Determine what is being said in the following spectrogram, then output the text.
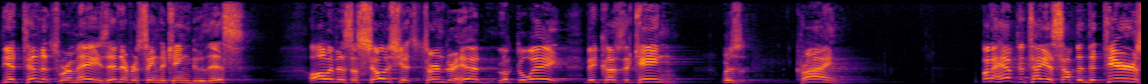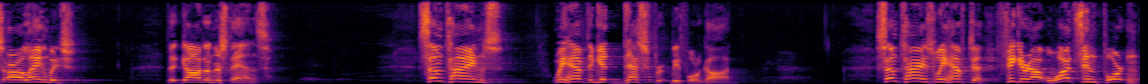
The attendants were amazed. They'd never seen the king do this. All of his associates turned their head, looked away because the king was crying. But I have to tell you something that tears are a language that God understands. Sometimes we have to get desperate before God. Sometimes we have to figure out what's important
